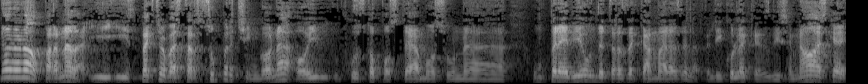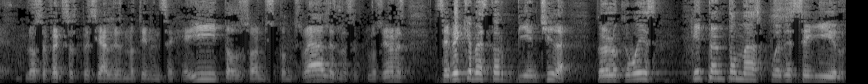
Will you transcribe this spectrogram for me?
No, no, no, para nada. Y, Spectre va a estar súper chingona. Hoy justo posteamos una, un previo, un detrás de cámaras de la película que dicen, no, es que los efectos especiales no tienen CGI, todos son stunts reales, las explosiones. Se ve que va a estar bien chida. Pero lo que voy es, ¿qué tanto más puedes seguir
